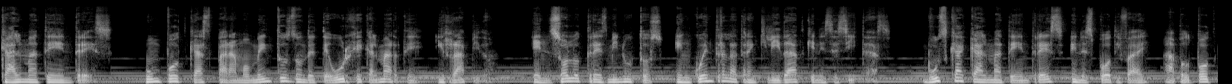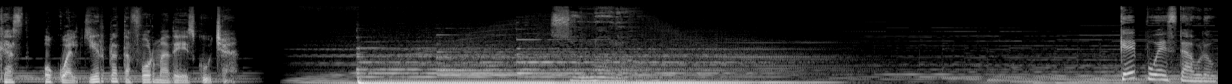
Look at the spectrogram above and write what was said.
Cálmate en 3, un podcast para momentos donde te urge calmarte y rápido. En solo 3 minutos encuentra la tranquilidad que necesitas. Busca Cálmate en 3 en Spotify, Apple Podcast o cualquier plataforma de escucha. Sonoro. ¿Qué pues, Tauro?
